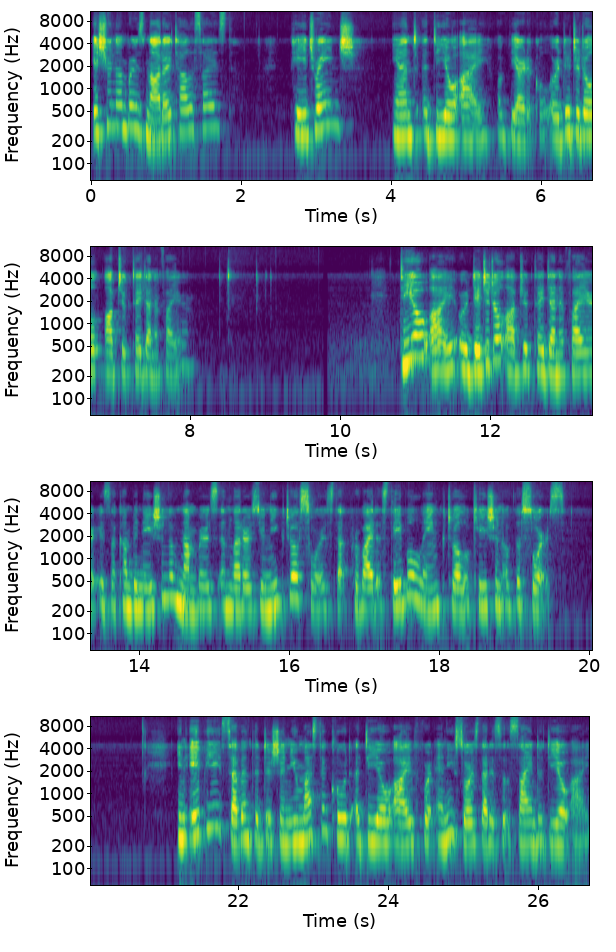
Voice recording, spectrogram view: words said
Issue number is not italicized. Page range, and a DOI of the article, or digital object identifier. DOI, or Digital Object Identifier, is a combination of numbers and letters unique to a source that provide a stable link to a location of the source. In APA 7th edition, you must include a DOI for any source that is assigned a DOI.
